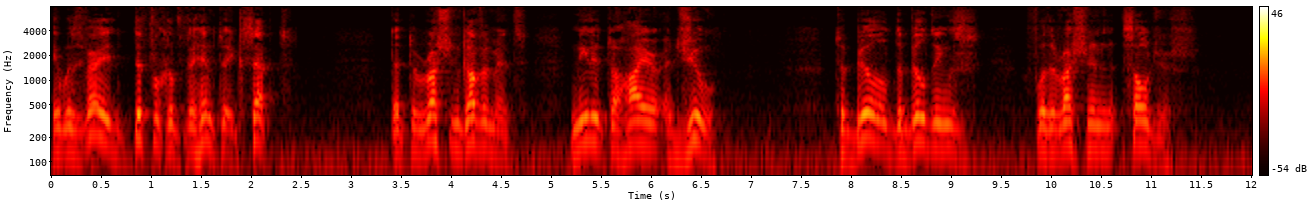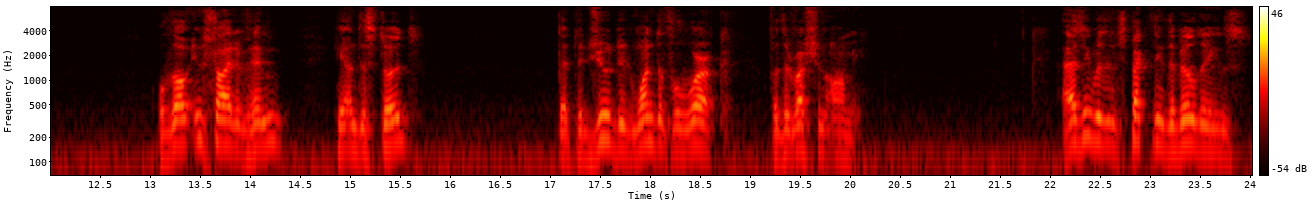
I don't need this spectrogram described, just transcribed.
it was very difficult for him to accept that the Russian government needed to hire a Jew to build the buildings for the Russian soldiers. Although inside of him he understood that the Jew did wonderful work for the Russian army. As he was inspecting the buildings,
